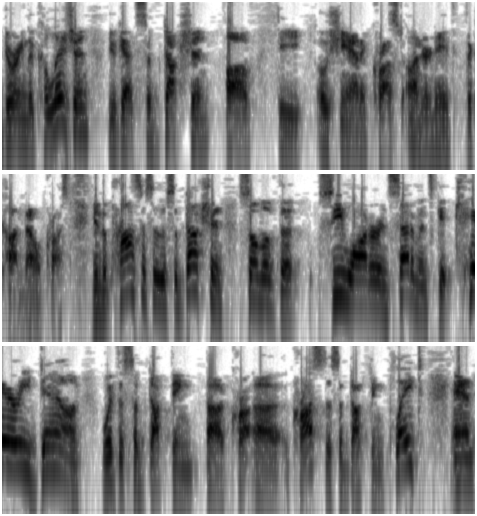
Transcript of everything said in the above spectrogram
during the collision, you get subduction of the oceanic crust underneath the continental crust. In the process of the subduction, some of the seawater and sediments get carried down with the subducting uh, cr uh, crust, the subducting plate, and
